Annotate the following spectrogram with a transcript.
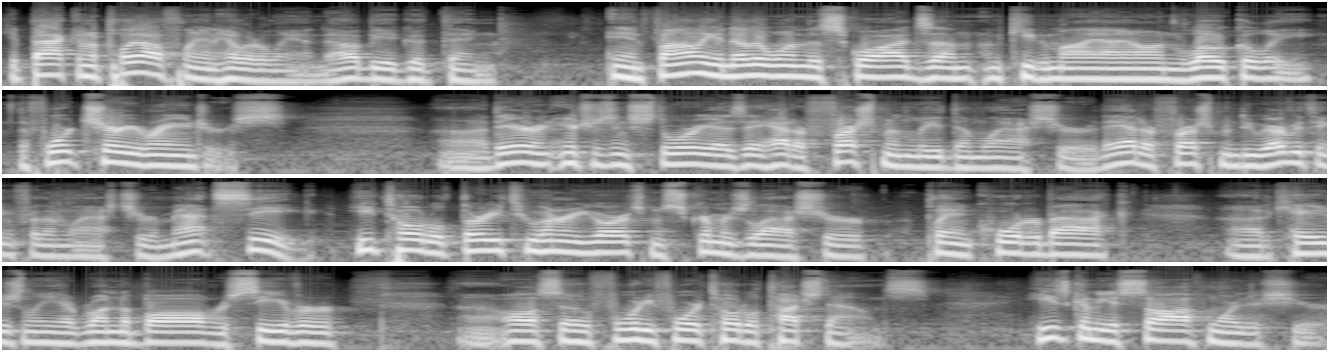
get back in the playoff land, Hiller land. That would be a good thing. And finally, another one of the squads I'm, I'm keeping my eye on locally, the Fort Cherry Rangers. Uh, they're an interesting story as they had a freshman lead them last year. They had a freshman do everything for them last year. Matt Sieg. He totaled 3,200 yards from scrimmage last year, playing quarterback, uh, occasionally a run the ball, receiver. Uh, also, 44 total touchdowns. He's going to be a sophomore this year.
